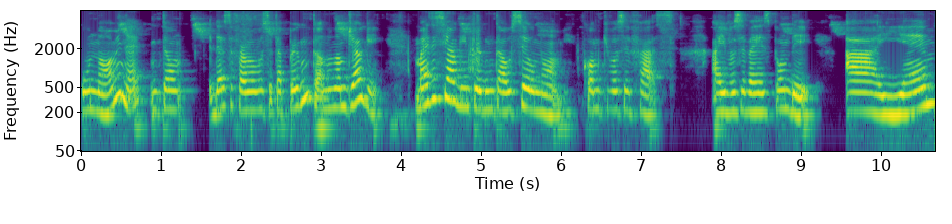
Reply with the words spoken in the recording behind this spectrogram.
o nome, né? Então, dessa forma você está perguntando o nome de alguém. Mas e se alguém perguntar o seu nome? Como que você faz? Aí você vai responder I am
